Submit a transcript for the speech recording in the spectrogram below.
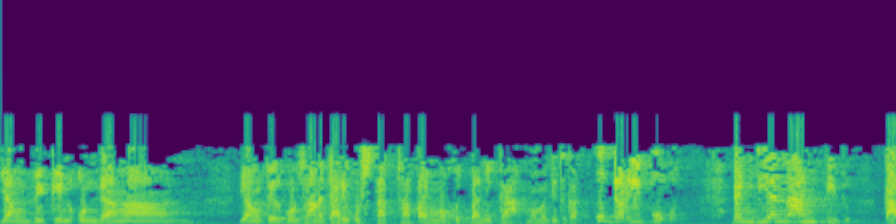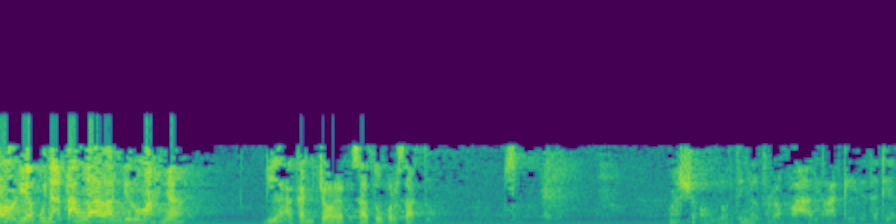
Yang bikin undangan. Yang telepon sana cari ustadz siapa yang mau khutbah nikah. Mau begitu kan. Udah ribut. Dan dia nanti tuh. Kalau dia punya tanggalan di rumahnya. Dia akan coret satu persatu. Masya Allah tinggal berapa hari lagi kata dia.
